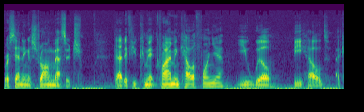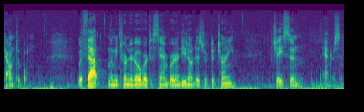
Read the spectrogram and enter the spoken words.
we're sending a strong message that if you commit crime in California, you will be held accountable. With that, let me turn it over to San Bernardino District Attorney Jason Anderson.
